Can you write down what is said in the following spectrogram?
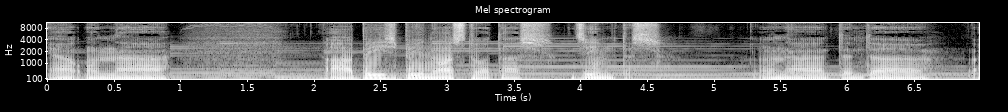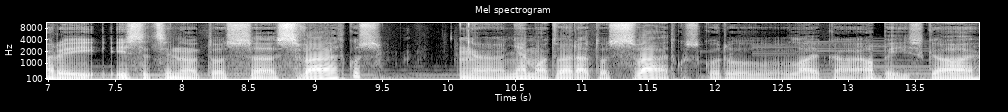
Ja, un uh, abīs bija no astotās dzimtes. Un uh, tad uh, arī izsacinot tos uh, svētkus, uh, ņemot vērā tos svētkus, kuru laikā abīs gāja,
